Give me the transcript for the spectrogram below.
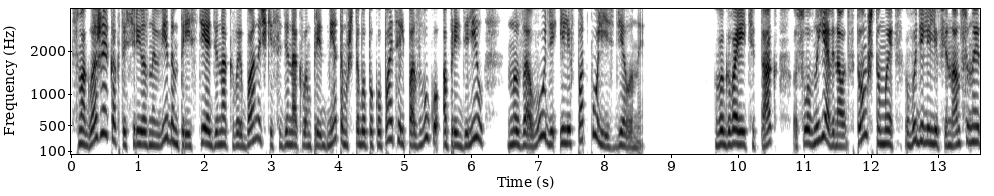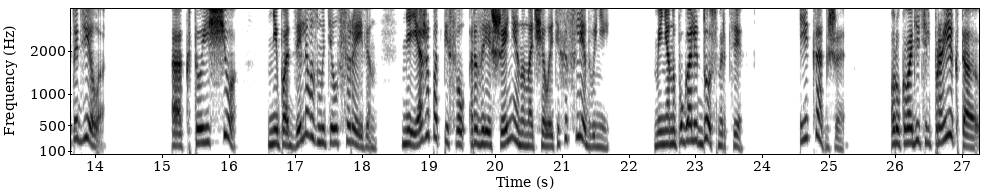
Смогла же я как-то серьезным видом трясти одинаковые баночки с одинаковым предметом, чтобы покупатель по звуку определил, на заводе или в подполье сделаны. Вы говорите так, словно я виноват в том, что мы выделили финансы на это дело. А кто еще? Неподдельно возмутился Рейвен. Не я же подписывал разрешение на начало этих исследований. Меня напугали до смерти. И как же? Руководитель проекта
